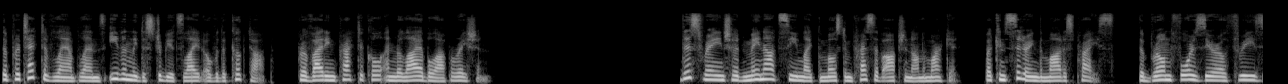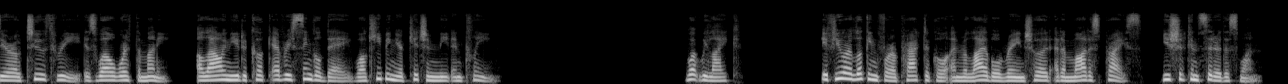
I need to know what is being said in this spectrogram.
The protective lamp lens evenly distributes light over the cooktop, providing practical and reliable operation. This range hood may not seem like the most impressive option on the market, but considering the modest price, the Broan 403023 is well worth the money, allowing you to cook every single day while keeping your kitchen neat and clean what we like. If you are looking for a practical and reliable range hood at a modest price, you should consider this one.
